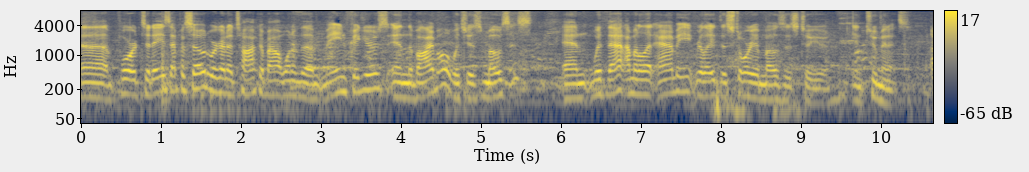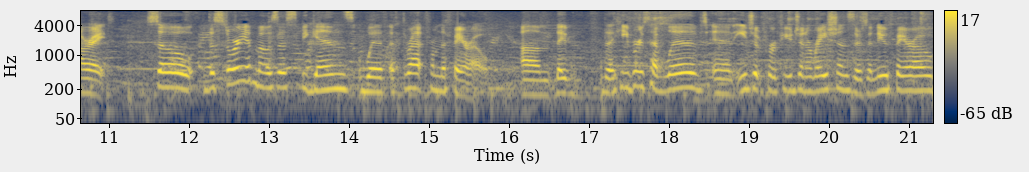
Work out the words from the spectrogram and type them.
Uh, for today's episode, we're going to talk about one of the main figures in the Bible, which is Moses. And with that, I'm going to let Abby relate the story of Moses to you in two minutes. All right. So the story of Moses begins with a threat from the Pharaoh. Um, they, the Hebrews have lived in Egypt for a few generations. There's a new Pharaoh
